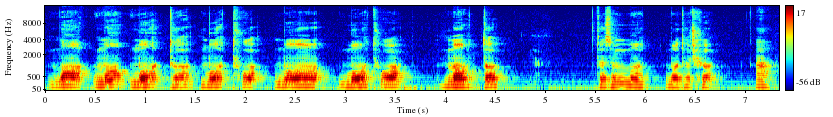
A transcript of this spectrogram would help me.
摩摩摩托摩托摩摩托摩托这是摩摩托车啊。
